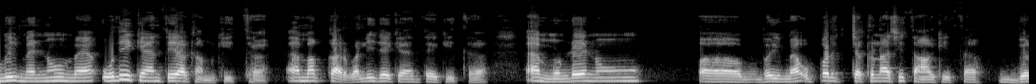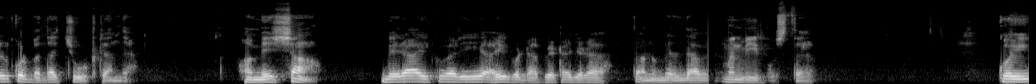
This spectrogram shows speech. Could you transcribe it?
ਵੀ ਮੈਨੂੰ, ਮੈਂ ਉਹਦੇ ਕਹਿਣ ਤੇ ਆ ਕੰਮ ਕੀਤਾ, ਇਹ ਮੈਂ ਘਰ ਵਾਲੀ ਦੇ ਕਹਿਣ ਤੇ ਕੀਤਾ, ਇਹ ਮੁੰਡੇ ਨੂੰ ਬਈ ਮੈਂ ਉੱਪਰ ਚੱਕਣਾ ਸੀ ਤਾਂ ਕੀਤਾ। ਬਿਲਕੁਲ ਬੰਦਾ ਝੂਠ ਕਹਿੰਦਾ। ਹਮੇਸ਼ਾ ਮੇਰਾ ਇੱਕ ਵਾਰੀ ਆਹੀ ਵੱਡਾ ਬੇਟਾ ਜਿਹੜਾ ਤੁਹਾਨੂੰ ਮਿਲਦਾ ਮਨਵੀਰ। ਹੈ ਕੋਈ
